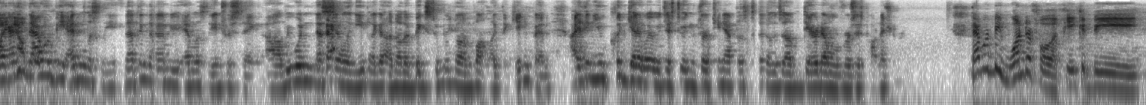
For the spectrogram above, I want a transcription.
like I think that would be endlessly. I think that would be endlessly interesting. Uh, we wouldn't necessarily need like another big supervillain plot like the Kingpin. I think you could get away with just doing 13 episodes of Daredevil versus Punisher. That would be wonderful if he could be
